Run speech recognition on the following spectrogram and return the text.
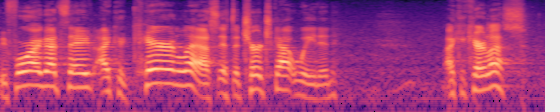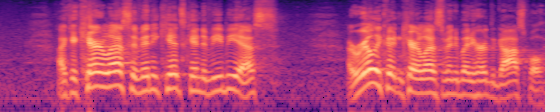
Before I got saved, I could care less if the church got weeded. I could care less. I could care less if any kids came to VBS. I really couldn't care less if anybody heard the gospel.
